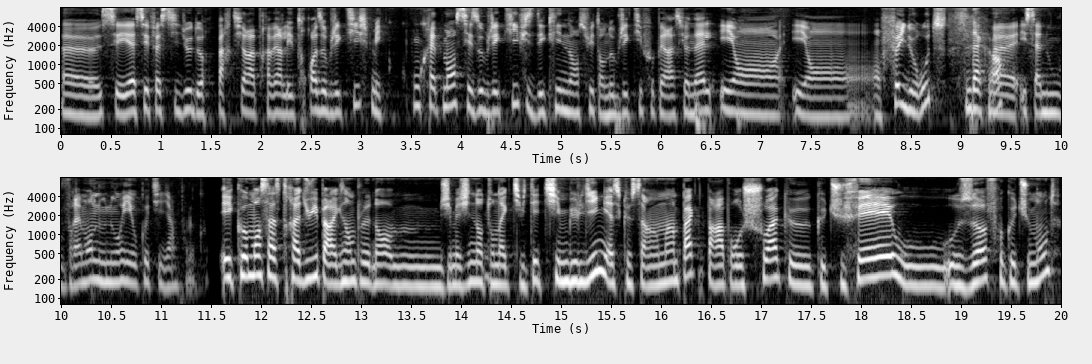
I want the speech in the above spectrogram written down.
c'est assez fastidieux de repartir à travers les trois objectifs, mais concrètement, ces objectifs, ils se déclinent ensuite en objectifs opérationnels et en, et en, feuilles de route. D'accord. et ça nous vraiment nous nourrit au quotidien pour le coup. Et comment ça se traduit, par exemple, dans, hum, j'imagine, dans ton activité de team building? Est-ce que ça a un impact par rapport aux choix que, que tu fais ou aux offres que tu montes?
